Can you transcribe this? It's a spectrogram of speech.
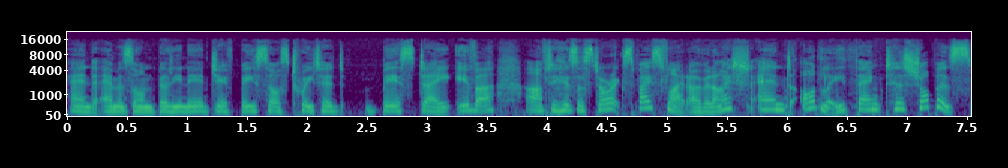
And Amazon billionaire Jeff Bezos tweeted, Best day ever after his historic spaceflight overnight and oddly thanked his shoppers.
